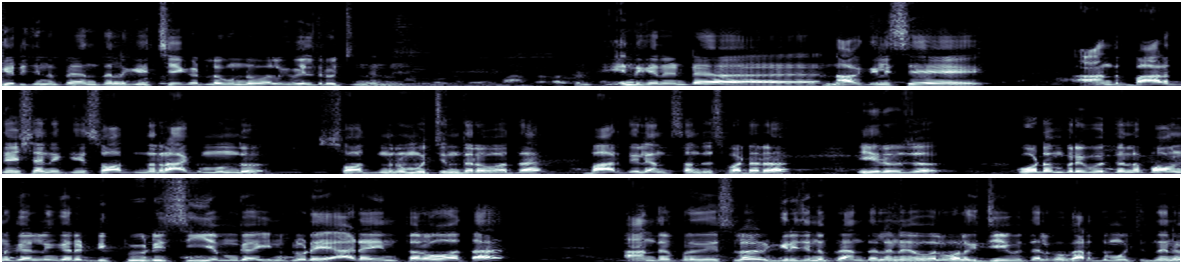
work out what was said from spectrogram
గిరిజన ప్రాంతాలకి చీకట్లో ఉన్న వాళ్ళకి వెళ్తురు వచ్చిందండి. ఎందుకనంటే నాకు తెలిసే ఆంధ్ర భారతదేశానికి స్వాతంత్రం రాకముందు స్వాతంత్రం వచ్చిన తర్వాత భారతీయులు ఎంత సంతోషపడ్డారో ఈరోజు కూటమి ప్రభుత్వంలో పవన్ కళ్యాణ్ గారు డిప్యూటీ సీఎంగా ఇన్క్లూడ్ యాడ్ అయిన తర్వాత ఆంధ్రప్రదేశ్లో గిరిజన ప్రాంతాలు అనేవాళ్ళు వాళ్ళకి జీవితాలకు ఒక అర్థం వచ్చిందని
